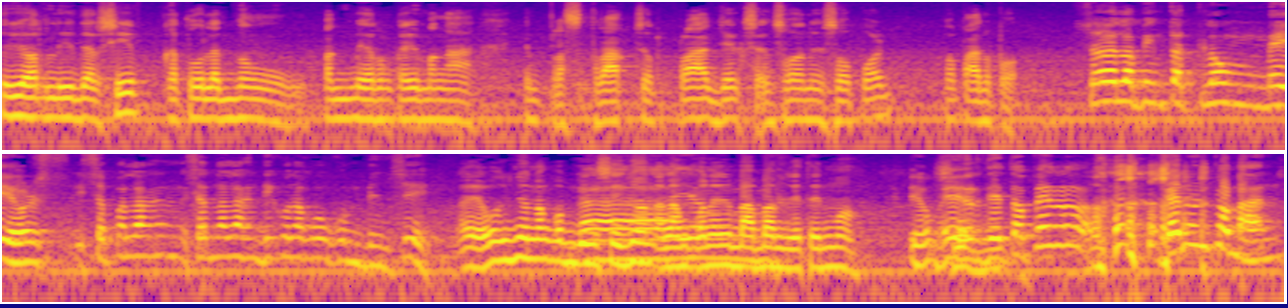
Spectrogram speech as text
to your leadership katulad nung pag meron kayong mga infrastructure projects and so on and so forth? Paano po? Sa labing tatlong mayors, isa pa lang, isa na lang hindi ko nakukumbinsi. Ay, huwag niyo nang kumbinsin Na yun. Alam ko na yung- babanggitin mo. Yung mayor dito. Pero, ganun pa man,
